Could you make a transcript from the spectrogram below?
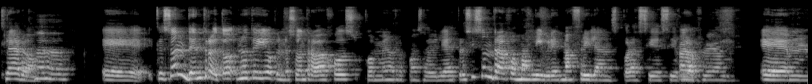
Claro, eh, que son dentro de todo, no te digo que no son trabajos con menos responsabilidades, pero sí son trabajos más libres, más freelance, por así decirlo. Claro, Frida. Eh,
